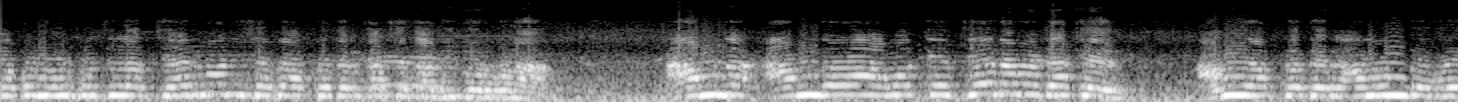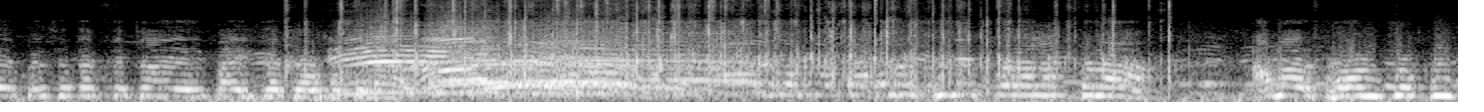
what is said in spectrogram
কখনো উপজেলা চেয়ারম্যান হিসেবে আপনাদের কাছে দাবি করব না। আমরা আমরা আমাকে যে নামে ডাকেন, আমি আপনাদের আনন্দ হয়ে বেঁচে থাকতে চাই এই পাইকাটা করা লাগবে না। আমার ফোন চব্বিশ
